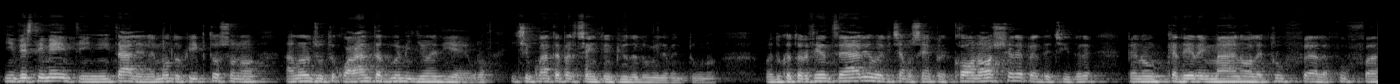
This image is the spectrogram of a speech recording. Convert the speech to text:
gli investimenti in Italia nel mondo cripto hanno raggiunto 42 milioni di euro, il 50% in più del 2021. Come educatore finanziario noi diciamo sempre conoscere per decidere, per non cadere in mano alle truffe, alla fuffa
